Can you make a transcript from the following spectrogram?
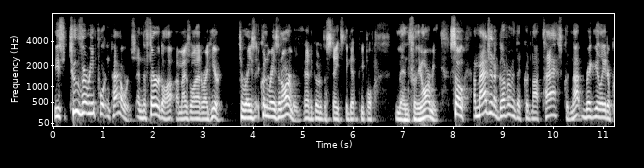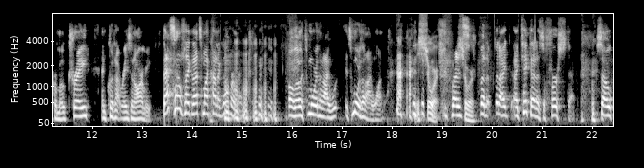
These are two very important powers, and the third I might as well add right here to raise it couldn't raise an army. It had to go to the states to get people men for the army. So imagine a government that could not tax could not regulate or promote trade and could not raise an army. That sounds like that's my kind of government. Although it's more than i it's more than i want. Sure but it's, sure. but but I, I take that as a first step. So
